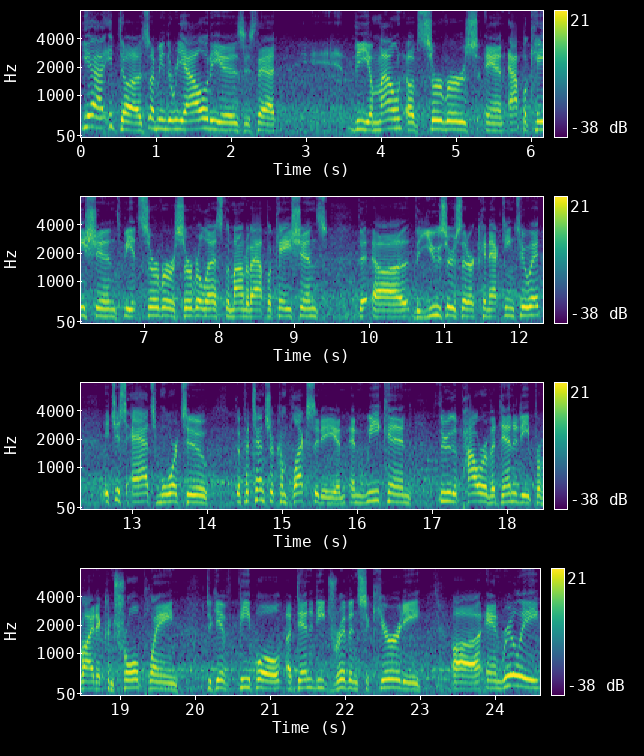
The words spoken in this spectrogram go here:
Yeah, it does. I mean, the reality is, is that the amount of servers and applications, be it server or serverless, the amount of applications, the, uh, the users that are connecting to it, it just adds more to the potential complexity. And, and we can, through the power of identity, provide a control plane to give people identity-driven security uh, and really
